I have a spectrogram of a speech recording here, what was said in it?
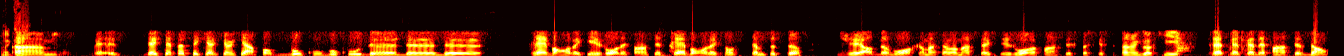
Dave Steppet, c'est quelqu'un qui apporte beaucoup, beaucoup de, de, très bon avec les joueurs défensifs, très bon avec son système, tout ça. J'ai hâte de voir comment ça va marcher avec ses joueurs offensifs parce que c'est un gars qui est très, très, très défensif. Donc,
